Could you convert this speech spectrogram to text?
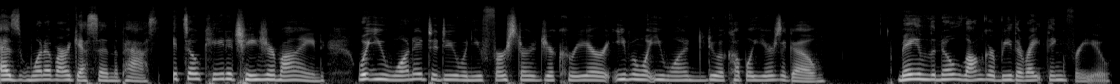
As one of our guests in the past, it's okay to change your mind. What you wanted to do when you first started your career, or even what you wanted to do a couple years ago, may no longer be the right thing for you.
